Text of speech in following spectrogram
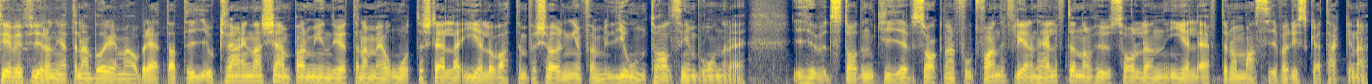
TV4-nyheterna börjar med att berätta att i Ukraina kämpar myndigheterna med att återställa el- och vattenförsörjningen för miljontals invånare. I huvudstaden Kiev saknar fortfarande fler än hälften av hushållen el efter de massiva ryska attackerna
